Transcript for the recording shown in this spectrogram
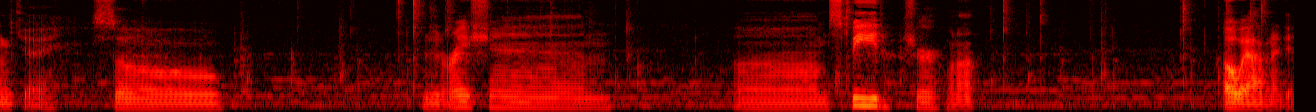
Okay. So regeneration um speed. Sure why not? Oh wait I have an idea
